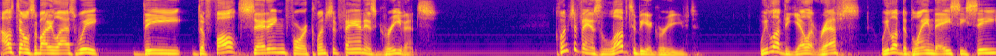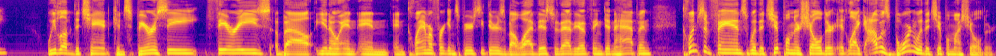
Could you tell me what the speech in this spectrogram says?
I was telling somebody last week the default setting for a Clemson fan is grievance. Clemson fans love to be aggrieved. We love to yell at refs. We love to blame the ACC. We love to chant conspiracy theories about, you know, and and and clamor for conspiracy theories about why this or that, the other thing didn't happen. Clemson fans with a chip on their shoulder, it like I was born with a chip on my shoulder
